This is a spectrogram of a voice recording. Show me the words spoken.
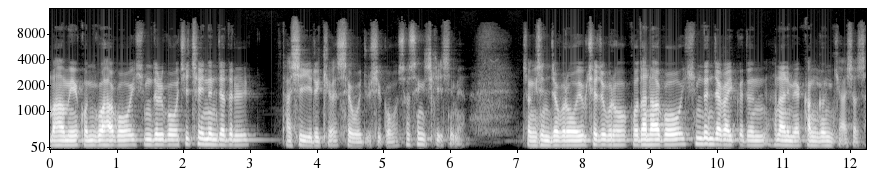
마음이 곤고하고 힘들고 지쳐 있는 자들을 다시 일으켜 세워 주시고 소생시키시며 정신적으로 육체적으로 고단하고 힘든 자가 있거든 하나님의 강건케 하셔서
